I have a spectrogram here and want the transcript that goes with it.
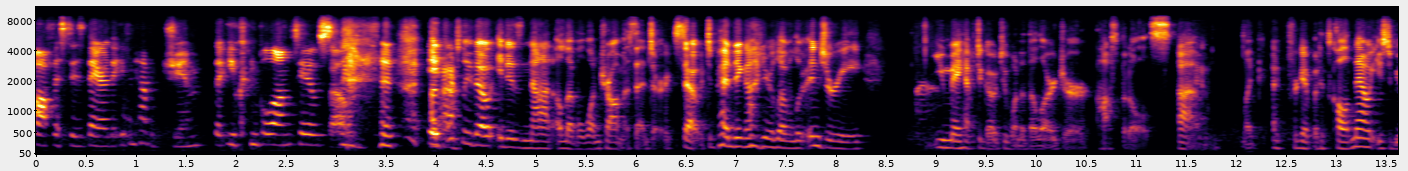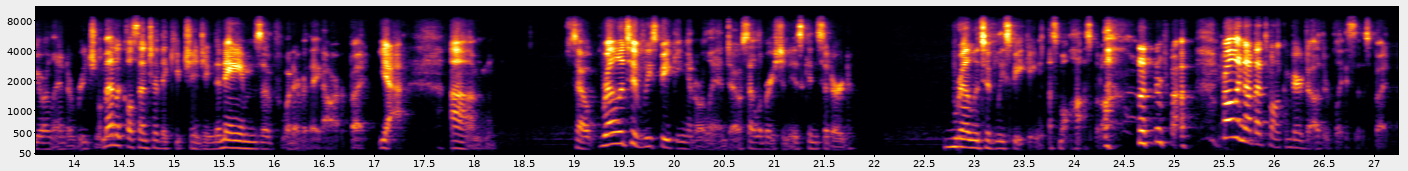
offices there. They even have a gym that you can belong to. So Unfortunately, though, it is not a level one trauma center. So, depending on your level of injury, you may have to go to one of the larger hospitals. Um, like, I forget what it's called now. It used to be Orlando Regional Medical Center. They keep changing the names of whatever they are. But yeah. Um, so, relatively speaking, in Orlando, Celebration is considered, relatively speaking, a small hospital. Probably not that small compared to other places, but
